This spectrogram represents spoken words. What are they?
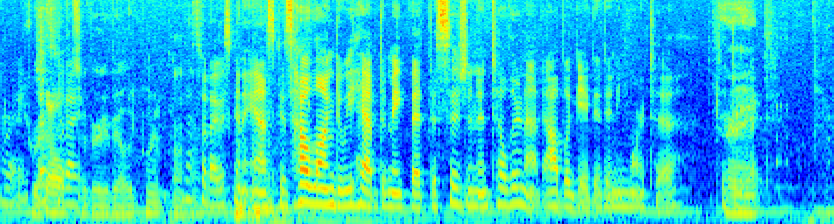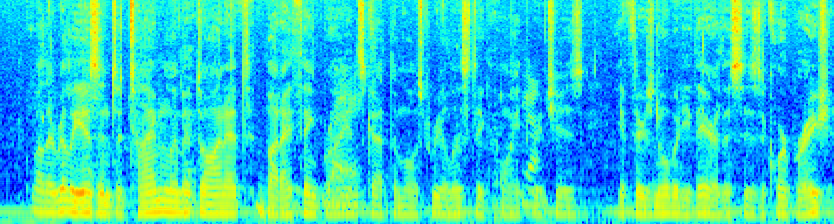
Right, Correct. that's what That's a I, very valid point. Uh-huh. that's what I was gonna ask, is how long do we have to make that decision until they're not obligated anymore to, to do Right. it? Well, there really isn't a time limit on it, but I think Brian's Right. got the most realistic point, Yeah. which is if there's nobody there, this is a corporation.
